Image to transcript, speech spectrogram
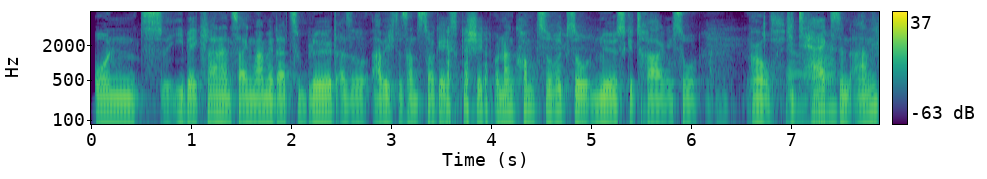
Und eBay Kleinanzeigen war mir da zu blöd, also habe ich das an StockX geschickt und dann kommt zurück so, nö, ist getragen. Ich so, Bro, Tja. die Tags sind an.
